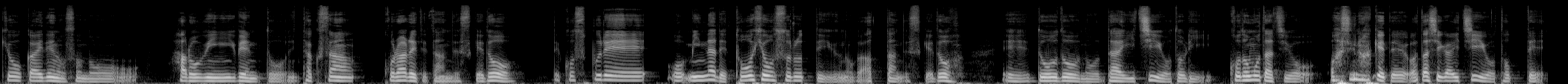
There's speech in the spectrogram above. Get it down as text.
教会でのそのハロウィンイベントにたくさん来られてたんですけど、で、コスプレをみんなで投票するっていうのがあったんですけど、えー、堂々の第1位を取り、子供たちを押しのけて私が1位を取って、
